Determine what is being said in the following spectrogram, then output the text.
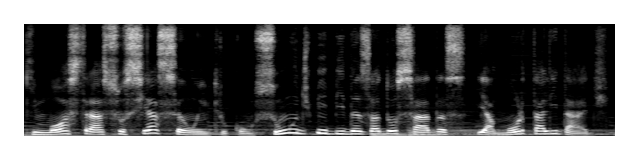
que mostra a associação entre o consumo de bebidas adoçadas e a mortalidade.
